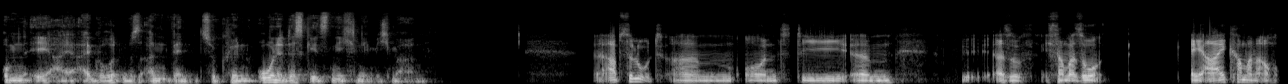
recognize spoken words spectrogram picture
um einen AI-Algorithmus anwenden zu können. Ohne das geht's nicht, nehme ich mal an. Absolut. Ähm, und die, ähm, also ich sage mal so, AI kann man auch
